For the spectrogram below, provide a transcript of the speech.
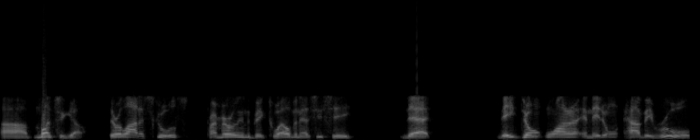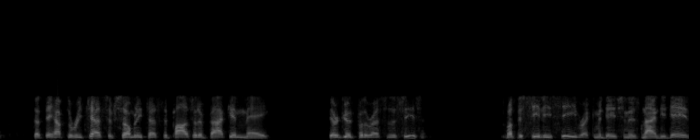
uh, months ago. There are a lot of schools, primarily in the Big 12 and SEC, that they don't want to, and they don't have a rule that they have to retest. If somebody tested positive back in May, they're good for the rest of the season. But the CDC recommendation is 90 days,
